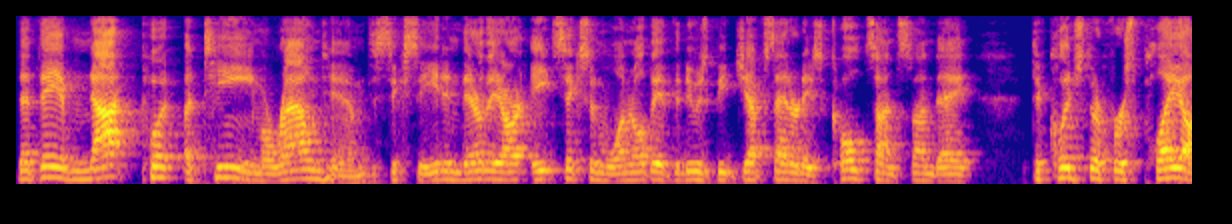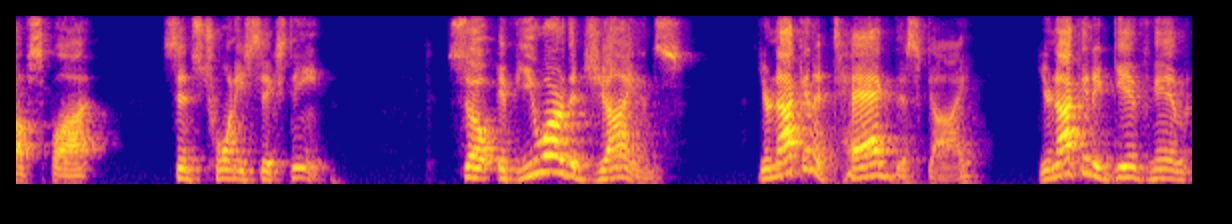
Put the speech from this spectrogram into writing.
that they have not put a team around him to succeed. And there they are, eight, six, and one. All they have to do is beat Jeff Saturday's Colts on Sunday to clinch their first playoff spot since 2016. So if you are the Giants, you're not going to tag this guy. You're not going to give him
